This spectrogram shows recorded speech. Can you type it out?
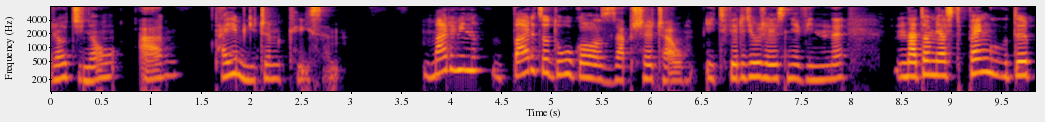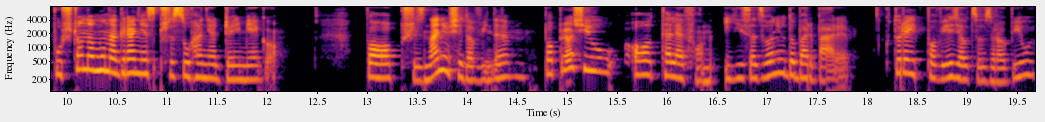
rodziną a tajemniczym Chrisem. Marvin bardzo długo zaprzeczał i twierdził, że jest niewinny, natomiast pękł, gdy puszczono mu nagranie z przesłuchania Jamie'ego. Po przyznaniu się do winy, poprosił o telefon i zadzwonił do Barbary, której powiedział, co zrobił,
